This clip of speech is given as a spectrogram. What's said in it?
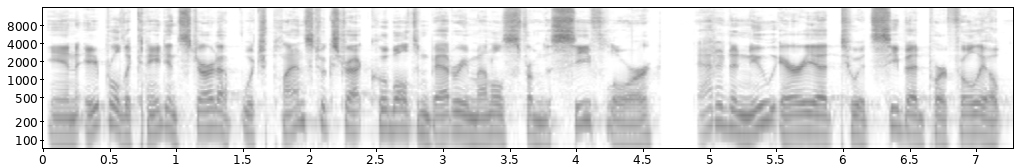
In April, the Canadian startup, which plans to extract cobalt and battery metals from the seafloor, added a new area to its seabed portfolio.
